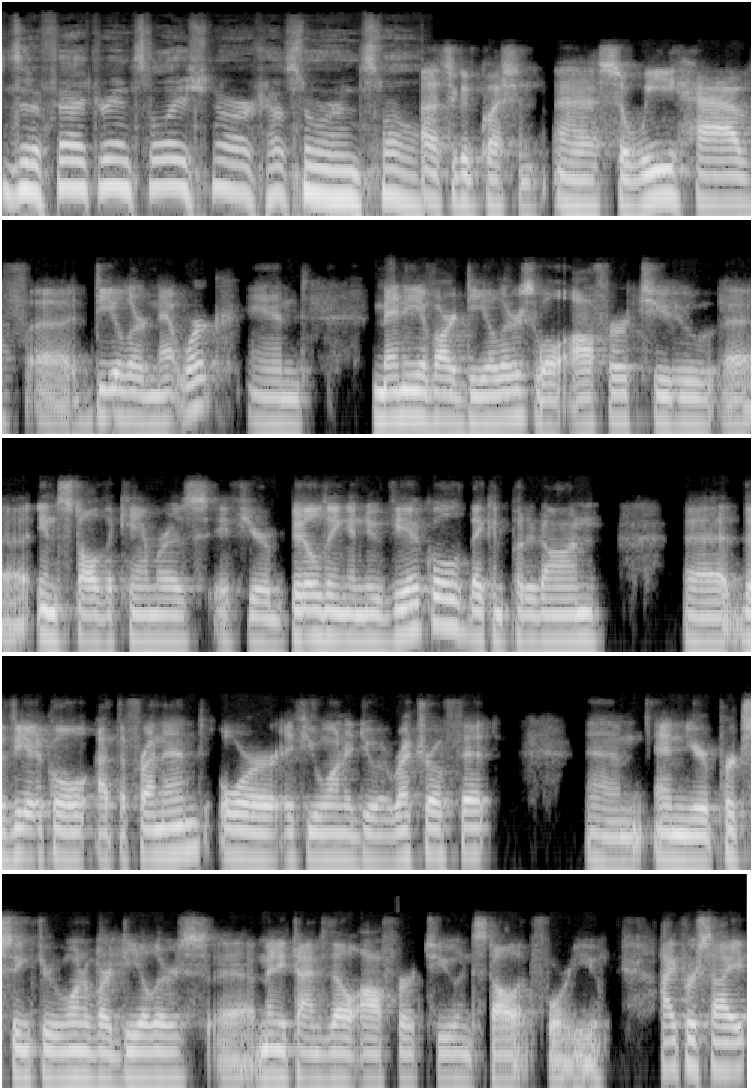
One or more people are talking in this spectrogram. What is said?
Is it a factory installation or a customer install? Uh, that's a good question. Uh, so we have a dealer network and Many of our dealers will offer to uh, install the cameras. If you're building a new vehicle, they can put it on uh, the vehicle at the front end, or if you want to do a retrofit um, and you're purchasing through one of our dealers, uh, many times they'll offer to install it for you. Hypersight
